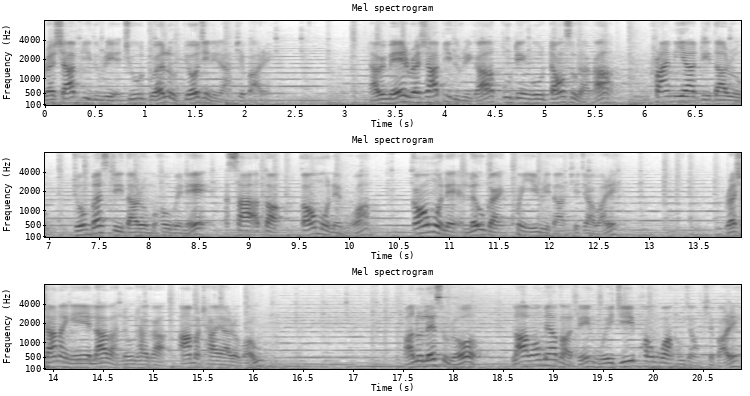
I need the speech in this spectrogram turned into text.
ရုရှားပြည်သူတွေအကျိုးအတွက်လို့ပြောချင်နေတာဖြစ်ပါတယ်။ဒါပေမဲ့ရုရှားပြည်သူတွေကပူတင်ကိုတောင်းဆိုတာကခရိုင်းမီးယားဒေသတို့ဒွန်ဘတ်စ်ဒေသတို့မဟုတ်ဘဲနဲ့အစားအသောက်ကောင်းမွန်တဲ့ဘဝ ကောင်းမွန်တဲ့အလုပ်ကိုင်ခွင့်ရေးတွေသာဖြစ်ကြပါတယ်။ရုရှားနိုင်ငံရဲ့လာတာနှုံထားကအာမထားရတော့ပါဘူး။ဘာလို့လဲဆိုတော့လာပေါင်းများစွာတွင်ငွေကြေးဖောင်းပွားမှုကြောင့်ဖြစ်ပါတယ်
